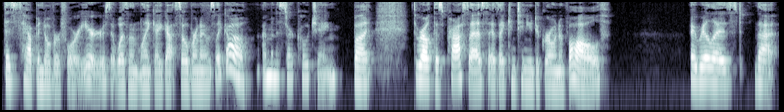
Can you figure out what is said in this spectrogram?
this happened over four years. It wasn't like I got sober and I was like, oh, I'm going to start coaching. But throughout this process, as I continued to grow and evolve, I realized that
